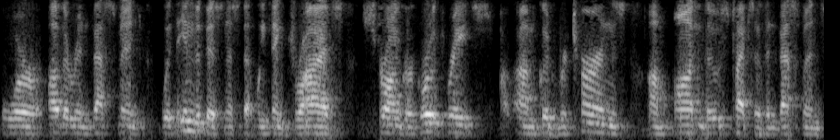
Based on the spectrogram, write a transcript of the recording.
for other investment within the business that we think drives stronger growth rates, um, good returns um, on those types of investments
